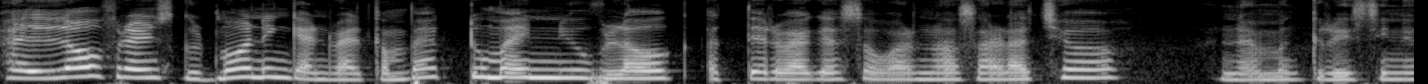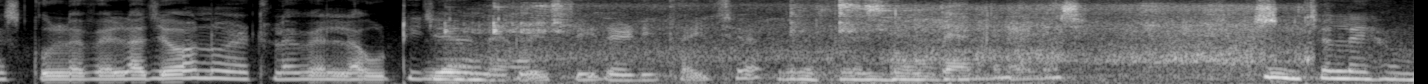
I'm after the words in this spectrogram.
Hello friends good morning and welcome back to my new vlog અત્યારે વાગ્યા સવારના સાડા છ અને અમે ગ્રેસીને સ્કૂલે વહેલા જવાનું, એટલે વહેલા ઉઠી જાય અને ગ્રેસી રેડી થાય છે. ચલે હમ?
